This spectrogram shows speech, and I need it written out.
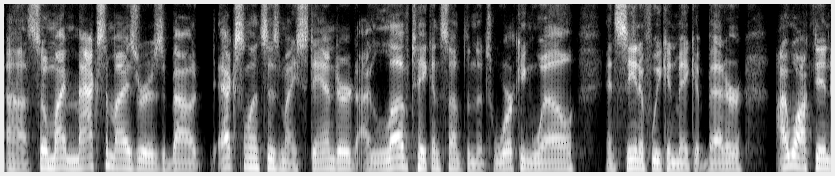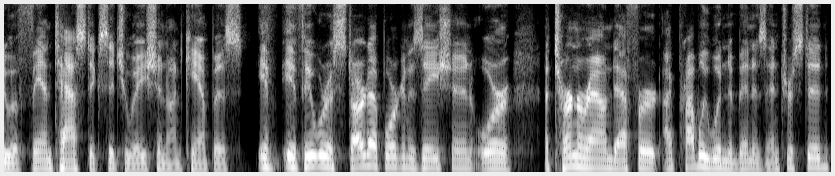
Uh, so my maximizer is about excellence is my standard. I love taking something that's working well and seeing if we can make it better. I walked into a fantastic situation on campus. If if it were a startup organization or a turnaround effort, I probably wouldn't have been as interested.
